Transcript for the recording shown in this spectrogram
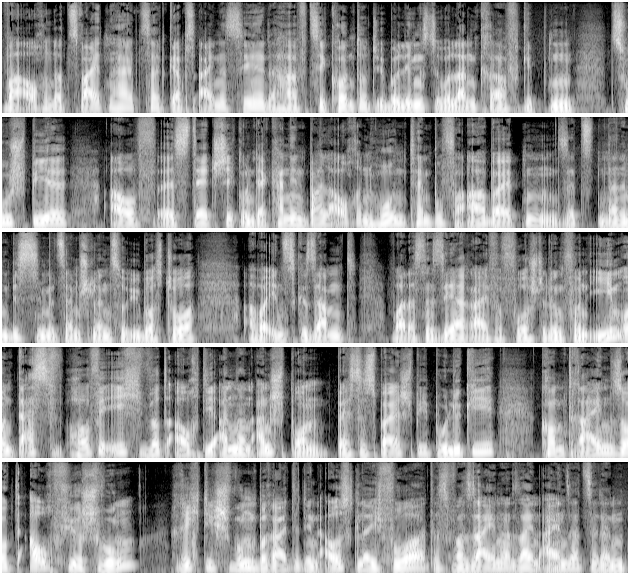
war auch in der zweiten Halbzeit, gab es eine Szene, der HFC kontert über links, über Landgraf, gibt ein Zuspiel auf äh, Stetschik und der kann den Ball auch in hohem Tempo verarbeiten, setzt ihn dann ein bisschen mit seinem Schlenzer übers Tor. Aber insgesamt war das eine sehr reife Vorstellung von ihm und das, hoffe ich, wird auch die anderen anspornen. Bestes Beispiel, Bolücki kommt rein, sorgt sorgt auch für Schwung. Richtig Schwung bereitet den Ausgleich vor. Das war sein, sein Einsatz, der dann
